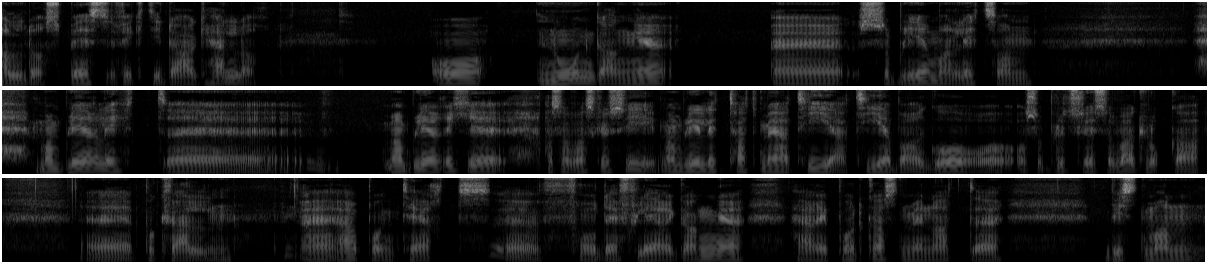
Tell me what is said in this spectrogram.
alder spesifikt i dag heller. Og noen ganger eh, så blir man litt sånn Man blir litt eh, Man blir ikke Altså, hva skal jeg si? Man blir litt tatt med av tida. Tida bare går, og, og så plutselig så var klokka eh, på kvelden. Jeg har poengtert eh, for det flere ganger her i podkasten min at eh, hvis man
